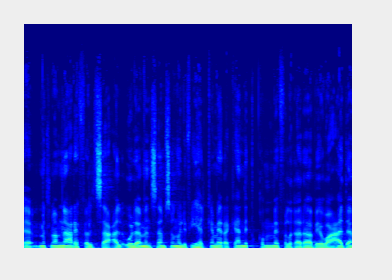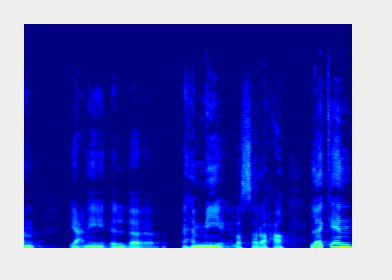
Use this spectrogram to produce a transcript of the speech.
مثل ما بنعرف الساعة الأولى من سامسونج اللي فيها الكاميرا كانت قمة في الغرابة وعدم يعني الاهميه للصراحة. لكن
